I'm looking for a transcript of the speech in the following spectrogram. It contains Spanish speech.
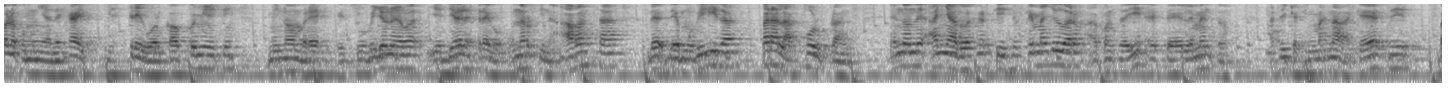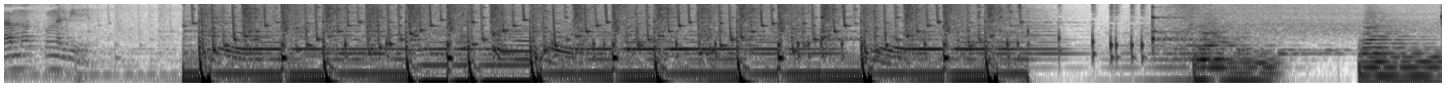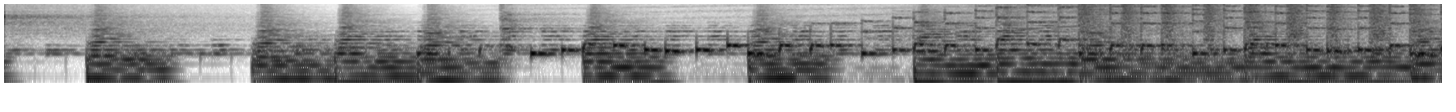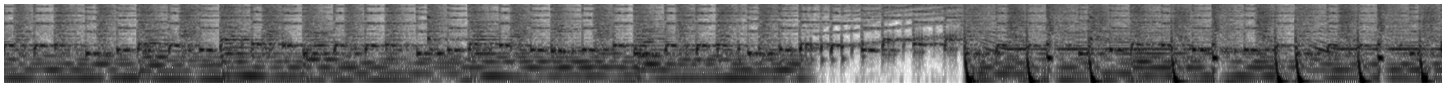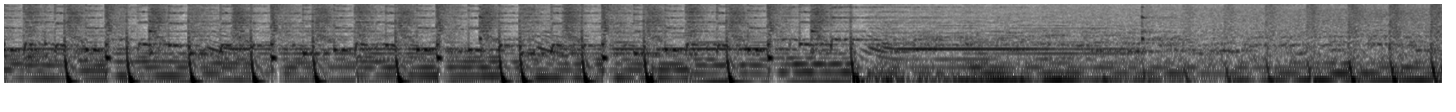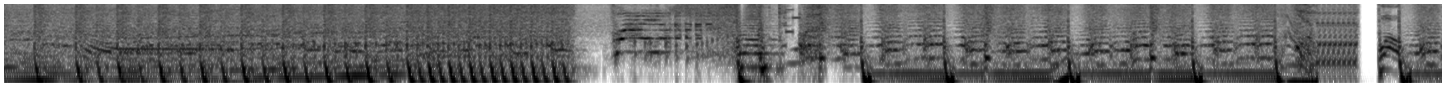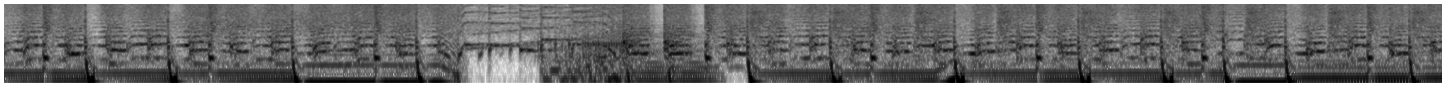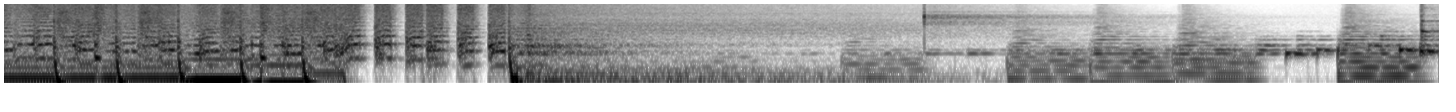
Hola comunidad de Hype y Stray Workout Community, mi nombre es Jesús Villanueva y el día les traigo una rutina avanzada de, movilidad para la full plants, en donde añado ejercicios que me ayudaron a conseguir este elemento. Así que sin más nada que decir, vamos con el video. you.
